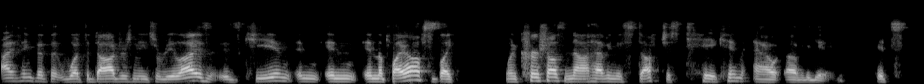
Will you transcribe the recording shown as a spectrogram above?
I think that the, what the Dodgers need to realize is key in, in in in the playoffs is like when Kershaw's not having his stuff, just take him out of the game. It's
